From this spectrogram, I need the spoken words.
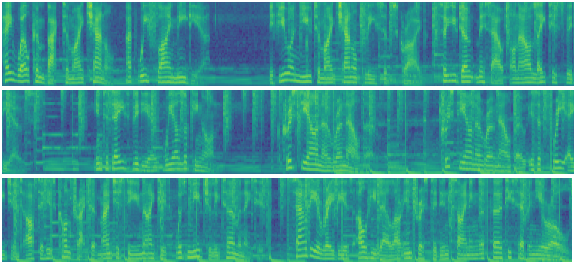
Hey welcome back to my channel, at We Fly Media. If you are new to my channel please subscribe, so you don't miss out on our latest videos. In today's video we are looking on Cristiano Ronaldo. Cristiano Ronaldo is a free agent after his contract at Manchester United was mutually terminated. Saudi Arabia's Al Hilal are interested in signing the 37-year-old.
